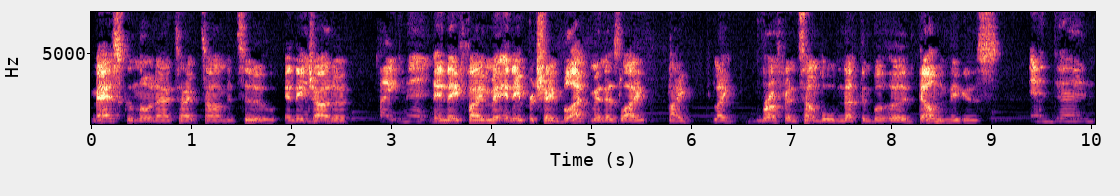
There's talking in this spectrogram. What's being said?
masculine on that type timing too, and they try to Fight men. and they fight men and they portray black men as like like like rough and tumble, nothing but hood, dumb niggas. and then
